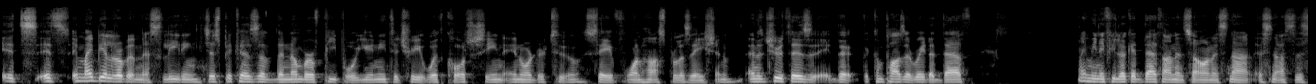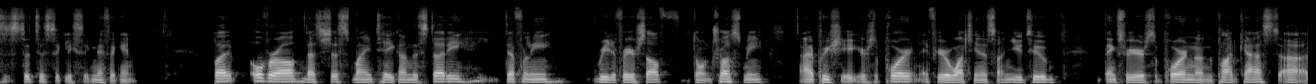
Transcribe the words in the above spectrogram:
it's it's it might be a little bit misleading just because of the number of people you need to treat with colchicine in order to save one hospitalization. And the truth is, the the composite rate of death. I mean, if you look at death on its own, it's not it's not statistically significant. But overall, that's just my take on the study. Definitely read it for yourself. Don't trust me. I appreciate your support. If you're watching this on YouTube, thanks for your support and on the podcast. Uh,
